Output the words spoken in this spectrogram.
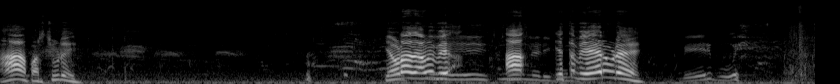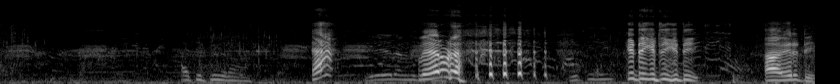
ആ പറിച്ചൂടെ. എവിടെ? എത്ര വേരൂടെ? വേരൂടെ? കിട്ടി കിട്ടി കിട്ടി. ആ വേരിട്ടി.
